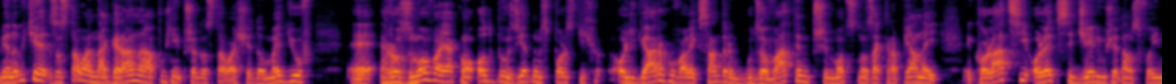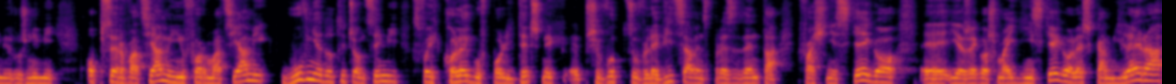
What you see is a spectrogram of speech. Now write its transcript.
Mianowicie została nagrana, a później przedostała się do mediów rozmowa, jaką odbył z jednym z polskich oligarchów, Aleksandrem Gudzowatym, przy mocno zakrapianej kolacji, Oleksy dzielił się tam swoimi różnymi obserwacjami, informacjami, głównie dotyczącymi swoich kolegów politycznych, e, przywódców lewicy, a więc prezydenta Kwaśniewskiego, e, Jerzego Szmajgińskiego, Leszka Millera,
